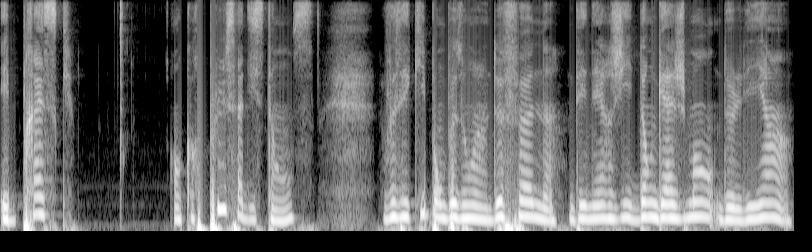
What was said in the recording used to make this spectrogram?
et presque encore plus à distance, vos équipes ont besoin de fun, d'énergie, d'engagement, de lien,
